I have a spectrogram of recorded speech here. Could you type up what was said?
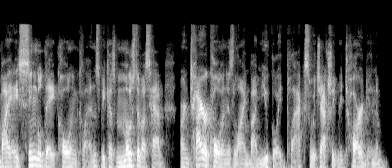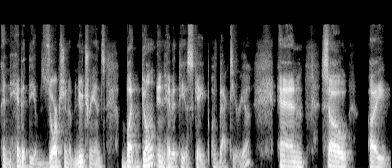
by a single day colon cleanse because most of us have our entire colon is lined by mucoid plaques which actually retard and inhibit the absorption of nutrients but don't inhibit the escape of bacteria and so a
